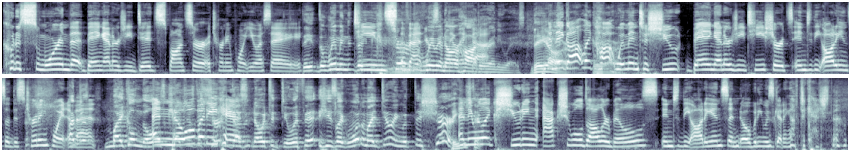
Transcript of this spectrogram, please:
could have sworn that Bang Energy did sponsor a Turning Point USA. They, the women, the conservative event women are like hotter, that. anyways. They and they got like They hot are. women to shoot Bang Energy T-shirts into the audience of this Turning Point I'm just- event. Michael Knowles And catches the nobody shirt and. Doesn't know what to do with it. He's like, "What am I doing with this shirt?" They and they to- were like shooting actual dollar bills into the audience, and nobody was getting up to catch them.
